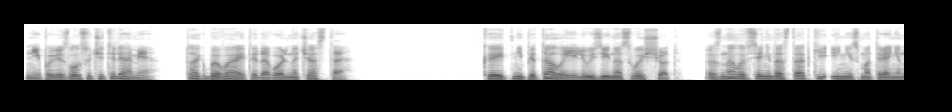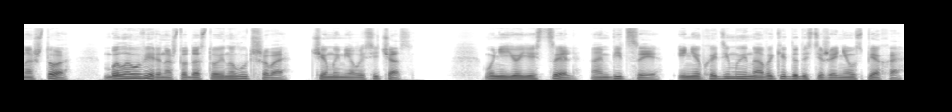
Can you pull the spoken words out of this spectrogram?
Не повезло с учителями. Так бывает и довольно часто. Кейт не питала иллюзий на свой счет. Знала все недостатки и, несмотря ни на что, была уверена, что достойна лучшего, чем имела сейчас. У нее есть цель, амбиции и необходимые навыки для достижения успеха.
